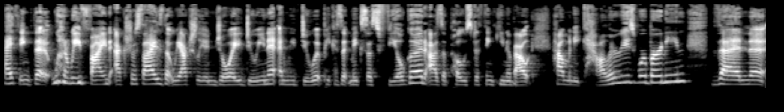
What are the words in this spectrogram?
I think that when we find exercise that we actually enjoy doing it and we do it because it makes us feel good as opposed to thinking about how many calories we're burning, then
